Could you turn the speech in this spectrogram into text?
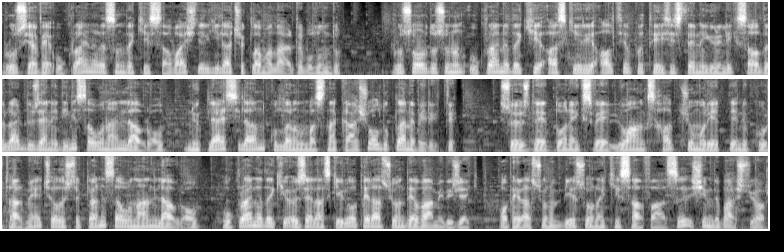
Rusya ve Ukrayna arasındaki savaşla ilgili açıklamalarda bulundu. Rus ordusunun Ukrayna'daki askeri altyapı tesislerine yönelik saldırılar düzenlediğini savunan Lavrov, nükleer silahın kullanılmasına karşı olduklarını belirtti. Sözde Donetsk ve Luhansk Halk Cumhuriyetlerini kurtarmaya çalıştıklarını savunan Lavrov, Ukrayna'daki özel askeri operasyon devam edecek. Operasyonun bir sonraki safhası şimdi başlıyor.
